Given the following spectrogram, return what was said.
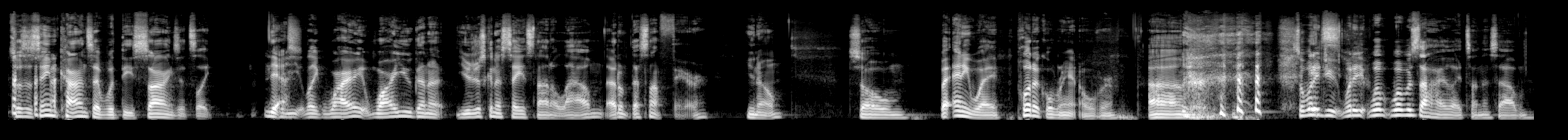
so it's the same concept with these songs. It's like Yes. like why why are you gonna you're just gonna say it's not allowed? I don't that's not fair, you know? So but anyway, political rant over. Um so what did you what did what, what was the highlights on this album?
